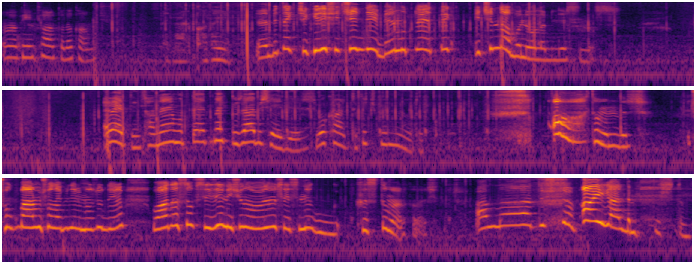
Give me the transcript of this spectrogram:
Ama Pinky arkada kalmış. Ben arkadayım. Yani bir tek çekiliş için değil, beni mutlu etmek için de abone olabilirsiniz. Evet insanları mutlu etmek güzel bir şeydir. Yok artık hiç bilmiyorduk. Ah tamamdır. Çok bağırmış olabilirim özür dilerim. Bu arada sırf sizin için oyunun sesini kıstım arkadaşlar. Allah düştüm. Ay geldim. Düştüm.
